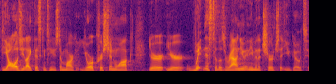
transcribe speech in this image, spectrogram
theology like this continues to mark your Christian walk, your, your witness to those around you, and even the church that you go to.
